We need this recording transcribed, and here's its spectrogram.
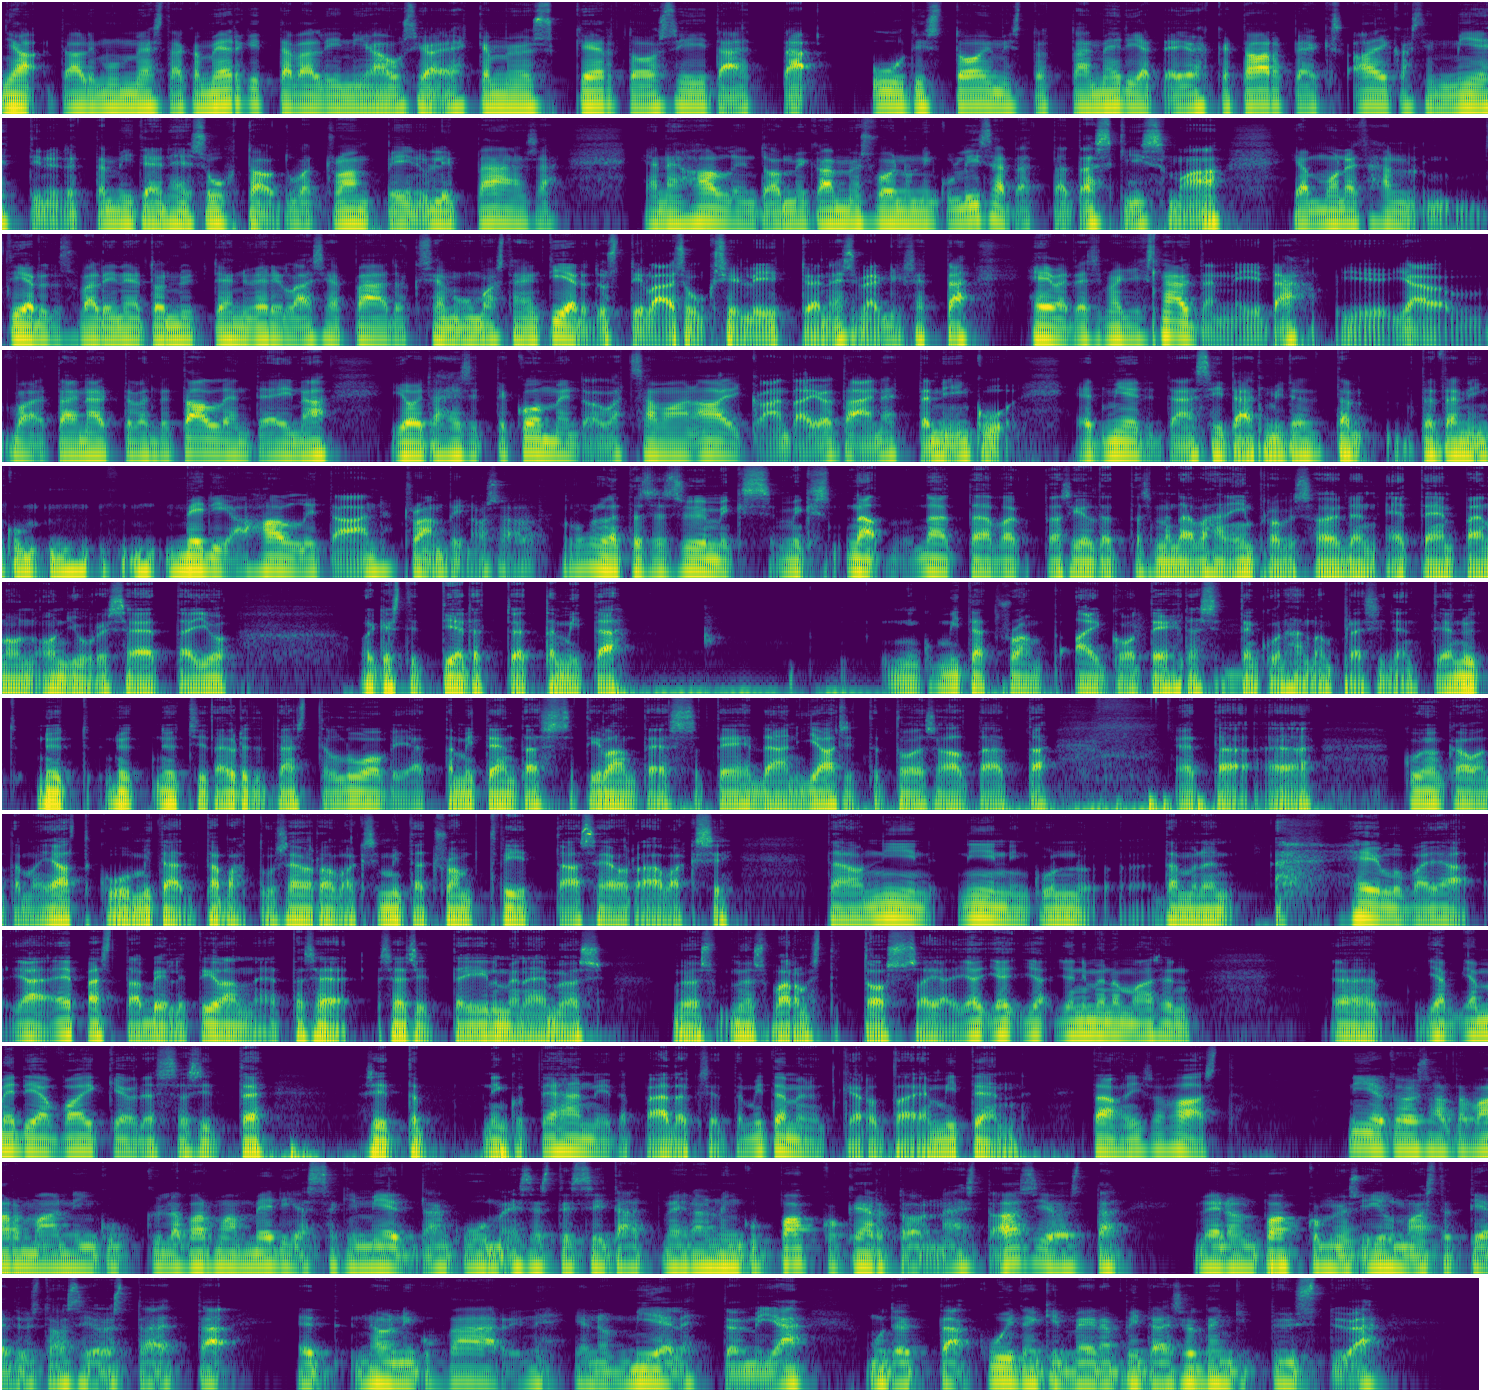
Ja tämä oli mun mielestä aika merkittävä linjaus ja ehkä myös kertoo siitä, että uutistoimistot tai mediat ei ole ehkä tarpeeksi aikaisin miettinyt, että miten he suhtautuvat Trumpiin ylipäänsä ja ne hallintoon, mikä on myös voinut niin kuin lisätä tätä skismaa. Ja monethan tiedotusvälineet on nyt tehnyt erilaisia päätöksiä muun muassa näihin tiedotustilaisuuksiin liittyen esimerkiksi, että he eivät esimerkiksi näytä niitä ja, tai näyttävät ne tallenteina, joita he sitten kommentoivat samaan aikaan tai jotain, että, niin kuin, että mietitään sitä, että miten tätä, tätä niin kuin mediaa hallitaan Trumpin osalta. Luulen, että se syy, miksi, miksi näyttää vaikuttaa siltä, että se mennään vähän improvisoiden eteenpäin, on, on juuri se, että ei ole oikeasti tiedetty, että mitä, niin kuin mitä Trump aikoo tehdä sitten, kun hän on presidentti. Ja nyt, nyt, nyt, nyt sitä yritetään sitten luovia, että miten tässä tilanteessa tehdään, ja sitten toisaalta, että, että äh, kuinka kauan tämä jatkuu, mitä tapahtuu seuraavaksi, mitä Trump twiittaa seuraavaksi. tämä on niin, niin, niin kuin tämmöinen heiluva ja, ja epästabiili tilanne, että se, se sitten ilmenee myös, myös, myös varmasti tuossa. Ja, ja, ja, ja nimenomaan sen, ja, ja median vaikeudessa sitten, sitten niin kuin tehdä niitä päätöksiä, että mitä me nyt kerrotaan ja miten. Tämä on iso haaste. Niin ja toisaalta varmaan, niin kuin, kyllä varmaan mediassakin mietitään kuumeisesti sitä, että meidän on niin kuin, pakko kertoa näistä asioista. Meidän on pakko myös ilmaista tietyistä asioista, että, että ne on niin kuin, väärin ja ne on mielettömiä, mutta että kuitenkin meidän pitäisi jotenkin pystyä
